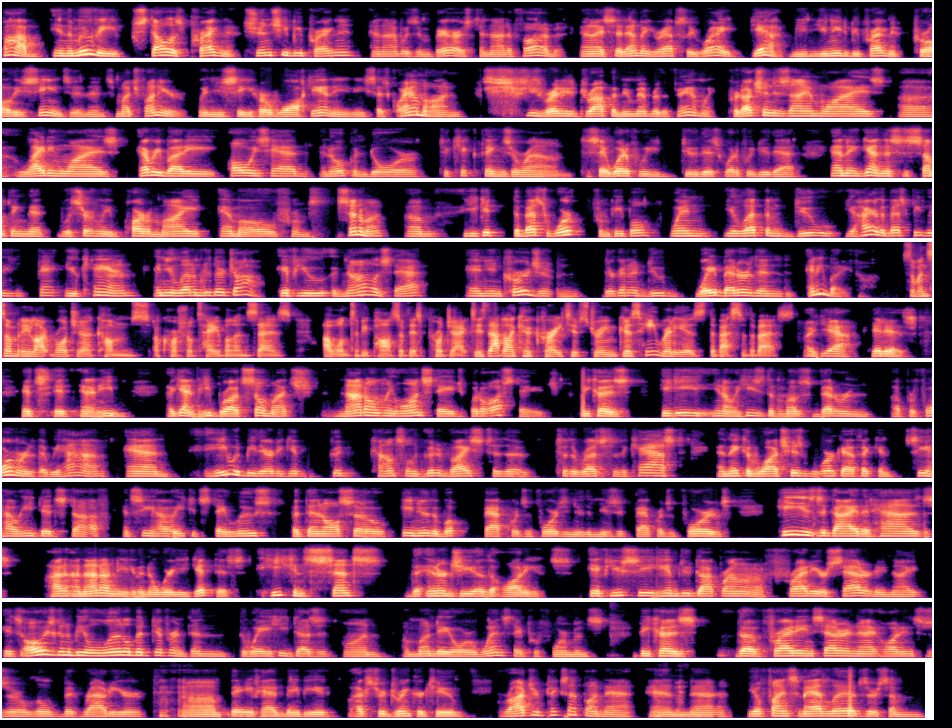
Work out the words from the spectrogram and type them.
Bob, in the movie, Stella's pregnant. Shouldn't she be pregnant? And I was embarrassed to not have thought of it. And I said, Emma, you're absolutely right. Yeah, you, you need to be pregnant for all these scenes. And it's much funnier when you see her walk in and he says, Grandma, and she's ready to drop a new member of the family. Production design wise, uh, lighting wise, everybody always had an open door to kick things around, to say, what if we do this? What if we do that? And again, this is something that was certainly part of my MO from cinema. Um, you get the best work from people when you let them do, you hire the best people you can, and you let them do their job. If you acknowledge that and you encourage them, they're going to do way better than anybody thought. So when somebody like Roger comes across your table and says, I want to be part of this project, is that like a creative stream? Because he really is the best of the best. Uh, yeah, it is it's it and he again he brought so much not only on stage but off stage because he you know he's the most veteran uh, performer that we have. And he would be there to give good counsel and good advice to the to the rest of the cast. And they could watch his work ethic and see how he did stuff and see how he could stay loose. But then also he knew the book backwards and forwards. He knew the music backwards and forwards. He is a guy that has and i don't even know where you get this he can sense the energy of the audience if you see him do Doc Brown on a Friday or Saturday night, it's always going to be a little bit different than the way he does it on a Monday or a Wednesday performance because the Friday and Saturday night audiences are a little bit rowdier. Um, they've had maybe an extra drink or two. Roger picks up on that, and uh, you'll find some ad libs or some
